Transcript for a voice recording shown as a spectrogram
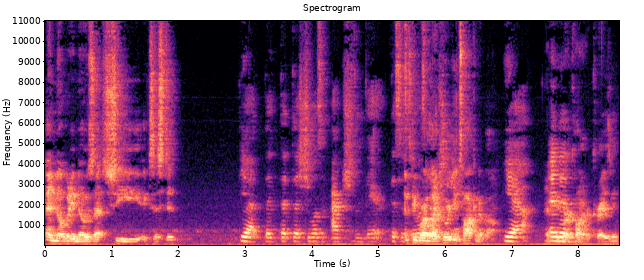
And nobody knows that she existed. Yeah, that that, that she wasn't actually there. The sister And people are like, "Who are you there. talking about?" Yeah. And, And people then- are calling her crazy.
